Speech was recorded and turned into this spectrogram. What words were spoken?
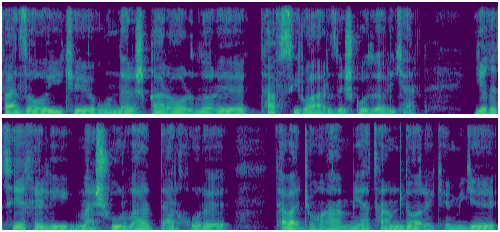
فضایی که اون درش قرار داره تفسیر و ارزش گذاری کرد. یه قطعه خیلی مشهور و در خور توجه و اهمیت هم داره که میگه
